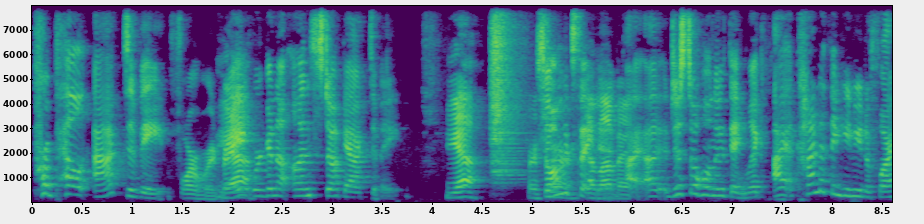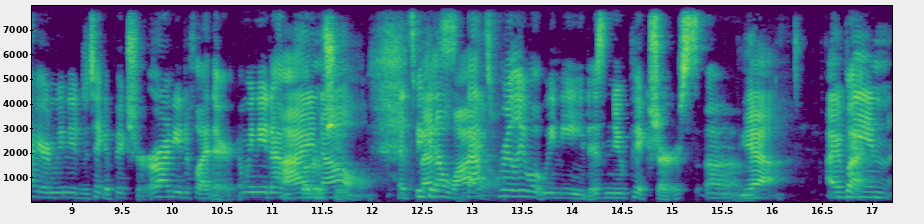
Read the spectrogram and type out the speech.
propel activate forward, right? Yeah. We're going to unstuck activate. yeah. For So sure. I'm excited. I love it. I, I, just a whole new thing. Like I kind of think you need to fly here and we need to take a picture, or I need to fly there and we need to have a photo shoot. know. It's Because been a while. that's really what we need is new pictures. Um, Yeah. I but- mean,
